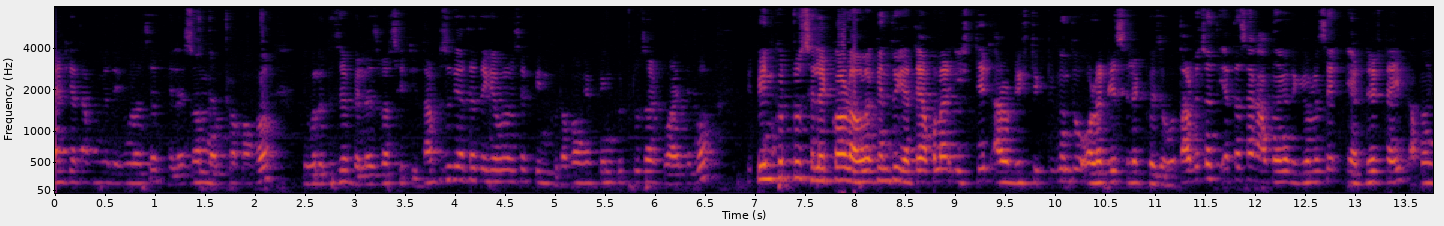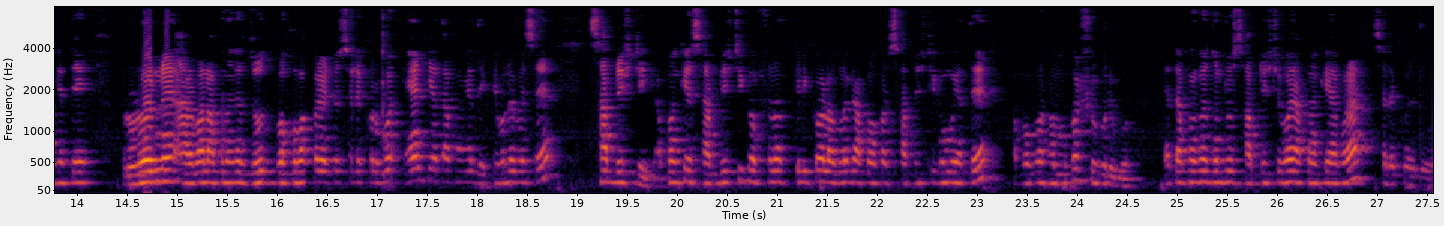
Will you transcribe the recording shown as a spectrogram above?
এণ্ড ইয়াতে আপোনালোকে দেখিবলৈ পাইছে ভিলেজৰ নামটো আপোনালোকক দিবলৈ দিছে ভিলেজ বা চিটি তাৰপিছত ইয়াতে দেখিবলৈ পাইছে পিনকোড আপোনালোকে পিনকোডটো যাই ভৰাই দিব পিনকোডটো চিলেক্ট কৰাৰ লগে লগে কিন্তু ইয়াতে আপোনাৰ ষ্টেট আৰু ডিষ্ট্ৰিক্টটো কিন্তু অলৰেডি চিলেক্ট হৈ যাব। তাৰপিছত ইয়াতে চাওক আপোনালোকে দেখিবলৈ পাইছে এড্ৰেছ টাইপ আপোনালোকে ইয়াতে ৰুৰেল নে আৰবান আপোনালোকে য'ত বসবাস কৰে এইটো চিলেক্ট কৰিব এণ্ড ইয়াতে আপোনালোকে দেখিবলৈ পাইছে সাব ডিষ্ট্ৰিক্ট আপোনালোকে সাব ডিষ্ট্ৰিক্ট অপশ্যনত ক্লিক কৰাৰ লগে লগে আপোনালোকৰ সাব ডিষ্ট্ৰিক্টসমূহ ইয়াতে আপোনালোকৰ সন্মুখত শ্ব' কৰিব। ইয়াতে আপোনালোকৰ যোনটো সাব ডিষ্ট্ৰিক্ট হয় আপোনালোকে ইয়াৰ পৰা চিলেক্ট কৰি দিব।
